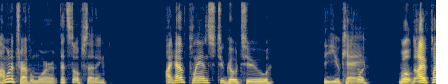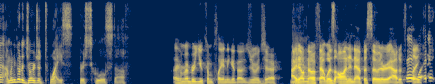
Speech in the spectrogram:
I want to travel more. That's so upsetting. I have plans to go to the UK. Well, I have plan. I'm gonna go to Georgia twice for school stuff. I remember you complaining about Georgia. I don't know if that was on an episode or out of It, like. it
